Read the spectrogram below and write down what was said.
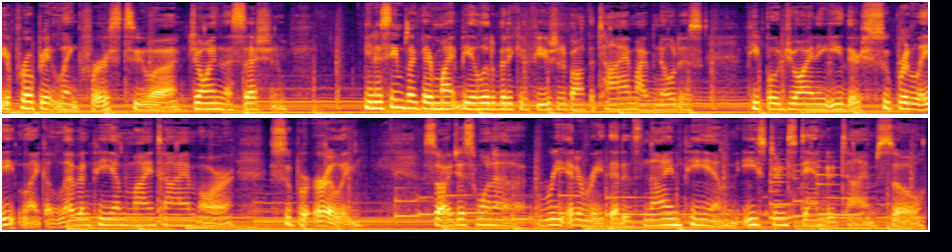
the appropriate link first to uh, join the session. And it seems like there might be a little bit of confusion about the time. I've noticed people joining either super late, like 11 p.m. my time, or super early. So I just want to reiterate that it's 9 p.m. Eastern Standard Time. So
